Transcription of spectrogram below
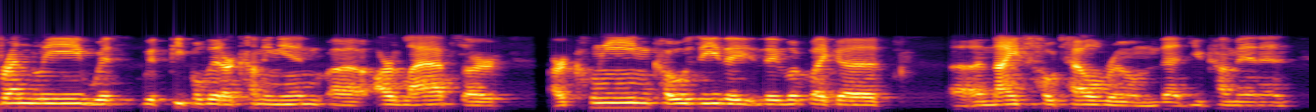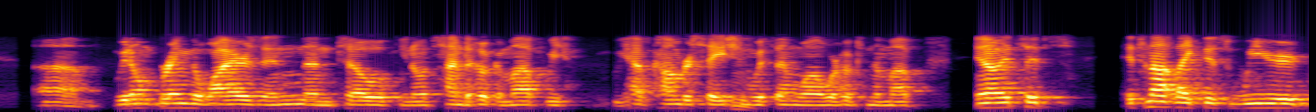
friendly with with people that are coming in. Uh, our labs are are clean, cozy. They they look like a a nice hotel room that you come in and um, we don't bring the wires in until you know it's time to hook them up. We we have conversation Hmm. with them while we're hooking them up. You know, it's it's it's not like this weird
